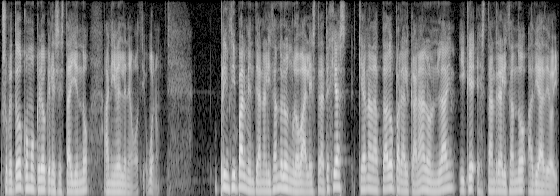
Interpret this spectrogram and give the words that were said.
sobre todo cómo creo que les está yendo a nivel de negocio. Bueno, principalmente analizándolo en global, estrategias que han adaptado para el canal online y que están realizando a día de hoy.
